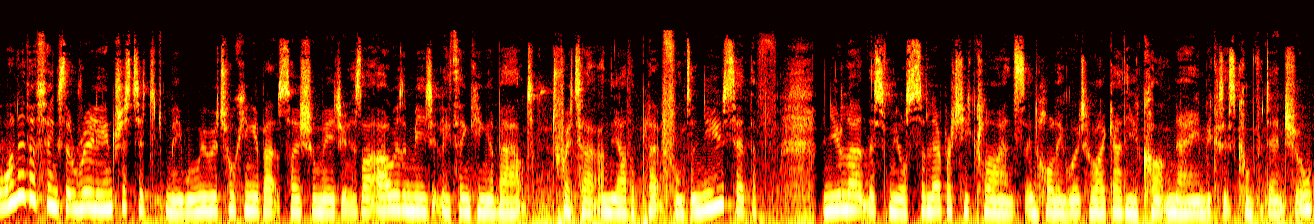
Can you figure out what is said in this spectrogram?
One of the things that really interested me when we were talking about social media is I was immediately thinking about Twitter and the other platforms. And you said, the f- and you learnt this from your celebrity clients in Hollywood, who I gather you can't name because it's confidential.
